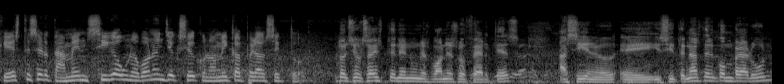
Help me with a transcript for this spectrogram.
que este certamen siga una bona injecció econòmica per al sector. Tots els anys tenen unes bones ofertes així, en el, eh, i si te n'has de comprar un,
